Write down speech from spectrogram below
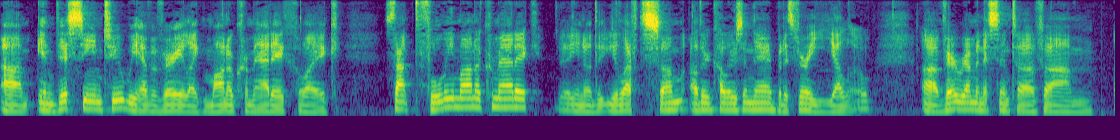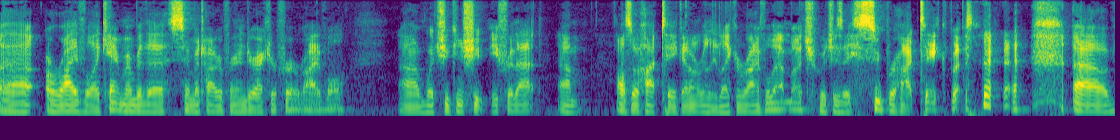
Um, in this scene too we have a very like monochromatic like it's not fully monochromatic you know that you left some other colors in there but it's very yellow uh, very reminiscent of um, uh, arrival. I can't remember the cinematographer and director for arrival uh, which you can shoot me for that. Um, also, hot take. I don't really like Arrival that much, which is a super hot take. But um,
